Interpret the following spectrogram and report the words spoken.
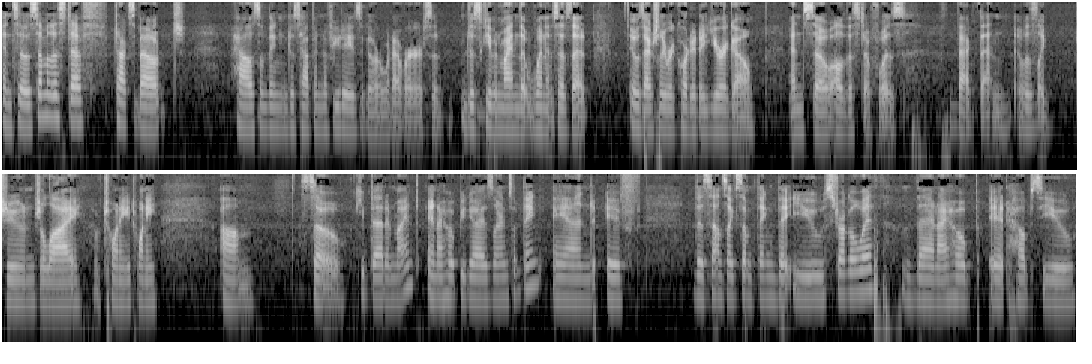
and so some of the stuff talks about how something just happened a few days ago or whatever. So just keep in mind that when it says that, it was actually recorded a year ago. And so all this stuff was back then. It was like June, July of 2020. Um, so keep that in mind. And I hope you guys learned something. And if this sounds like something that you struggle with, then I hope it helps you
